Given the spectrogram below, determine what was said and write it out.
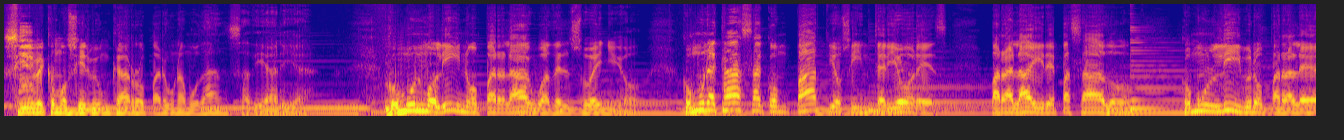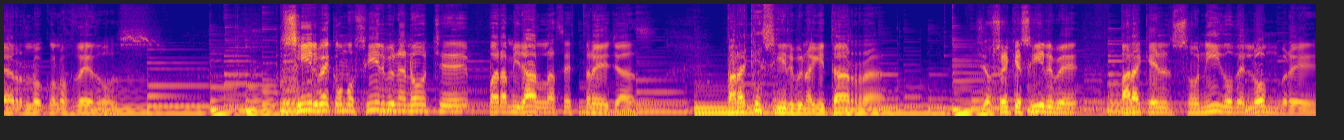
Sirve como sirve un carro para una mudanza diaria, como un molino para el agua del sueño, como una casa con patios interiores para el aire pasado, como un libro para leerlo con los dedos. Sirve como sirve una noche para mirar las estrellas. ¿Para qué sirve una guitarra? Yo sé que sirve para que el sonido del hombre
